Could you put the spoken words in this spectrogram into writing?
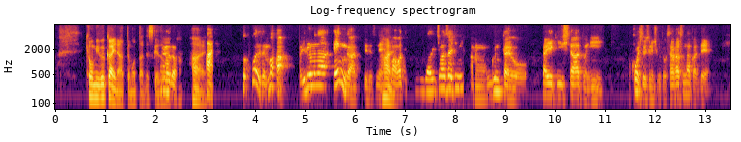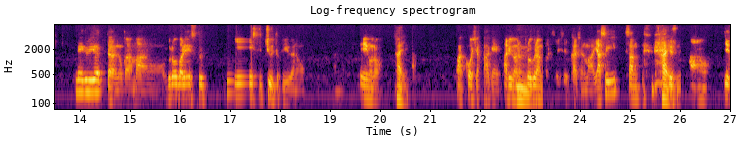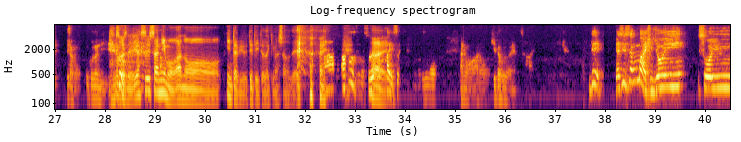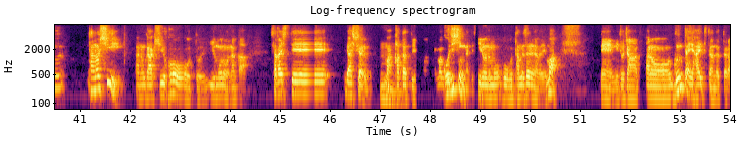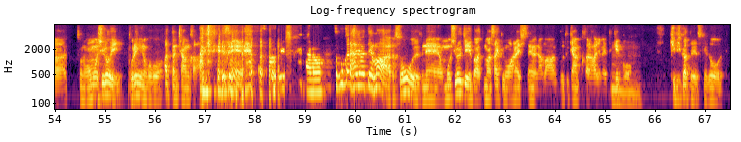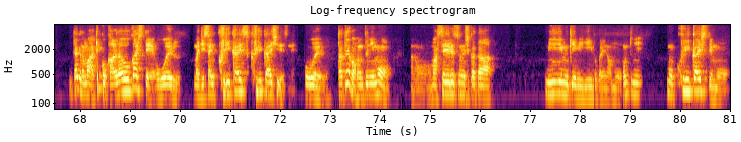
興味深いなって思ったんですけど。なるほど。はい。そこはですね、まあ、いろいろな縁があってですね、はいまあ、私が一番最初にあの軍隊を退役した後に、講師としての仕事を探す中で、巡り合ったのが、まあ、あのグローバルインストインスティチュートというあの英語の、はい。まあ、講師派遣、あるいはあうんのプログラムをしている会社の、まあ、安井さんはい。ですね。あの J さんもご存知？そうですね。安井さんにも、あのインタビュー出ていただきましたので。ああ、そうですね。それは、ははいい、そうですね私も、あの、あの、聞いたことがあります。はい、で、安井さんが、まあ、非常にそういう楽しい、あの、学習方法というものをなんか、探してらっしゃる、まあ、うん方というか、まあ、ご自身がですね、いろんな方法を試される中で、まあ、ねえ、水戸ちゃん、あの、軍隊に入ってたんだったら、その面白いトレーニングの方法あったんちゃうんか、みたいなですね。あの、そこから始まって、まあ、そうですね、面白いといえば、まあ、さっきもお話ししたような、まあ、ブートキャンプから始めて結構うん厳しかったですけど、だけどまあ、結構体を動かして覚える。まあ、実際に繰り返す、繰り返しですね、覚える。例えば本当にもう、あの、まあ、整列の仕方、右向け右とかいうのはもう本当に、もう繰り返してもう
